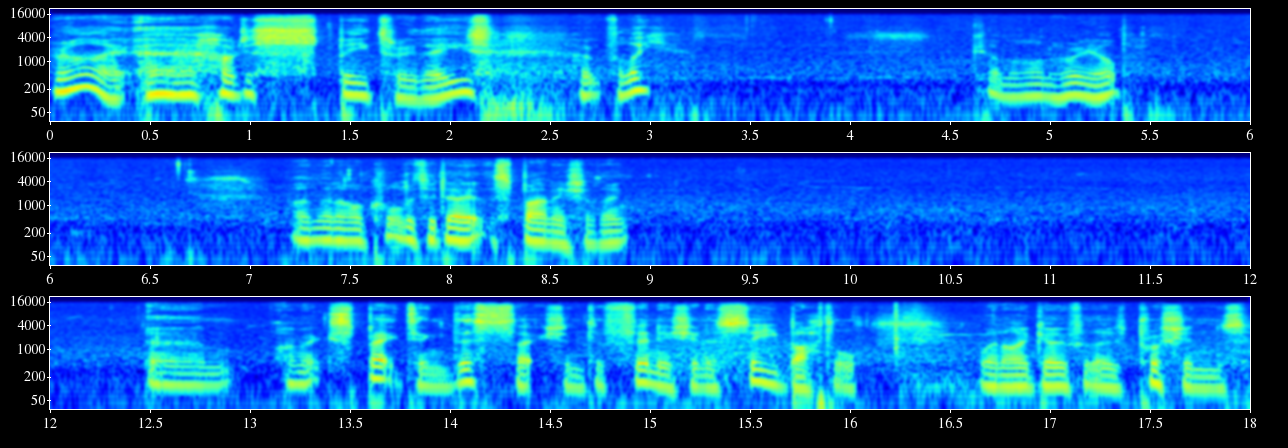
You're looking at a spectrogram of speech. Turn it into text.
Right, uh, I'll just speed through these, hopefully. Come on, hurry up. And then I'll call it a day at the Spanish, I think. Um, I'm expecting this section to finish in a sea battle when I go for those Prussians.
